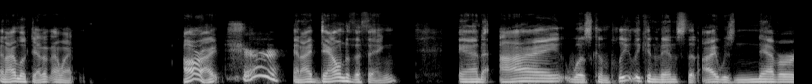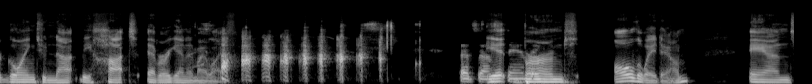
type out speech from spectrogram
And I looked at it and I went, All right. Sure. And I downed the thing. And I was completely convinced that I was never going to not be hot ever again in my life. That's it burned all the way down and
